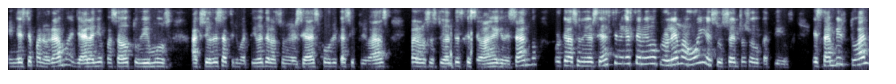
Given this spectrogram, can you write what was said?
en este panorama. Ya el año pasado tuvimos acciones afirmativas de las universidades públicas y privadas para los estudiantes que se van egresando, porque las universidades tienen este mismo problema hoy en sus centros educativos. Están virtual,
